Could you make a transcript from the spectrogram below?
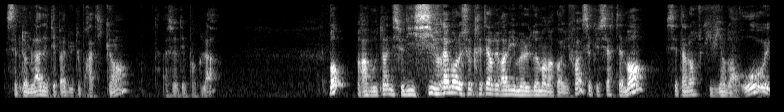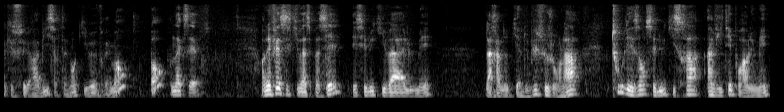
Cet homme-là n'était pas du tout pratiquant à cette époque-là. Bon, Raboutman, il se dit, si vraiment le secrétaire du rabbi me le demande encore une fois, c'est que certainement, c'est un ordre qui vient d'en haut et que c'est le rabbi certainement qui veut vraiment. Bon, on accepte. En effet, c'est ce qui va se passer et c'est lui qui va allumer la Hanoukia. Depuis ce jour-là, tous les ans, c'est lui qui sera invité pour allumer.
